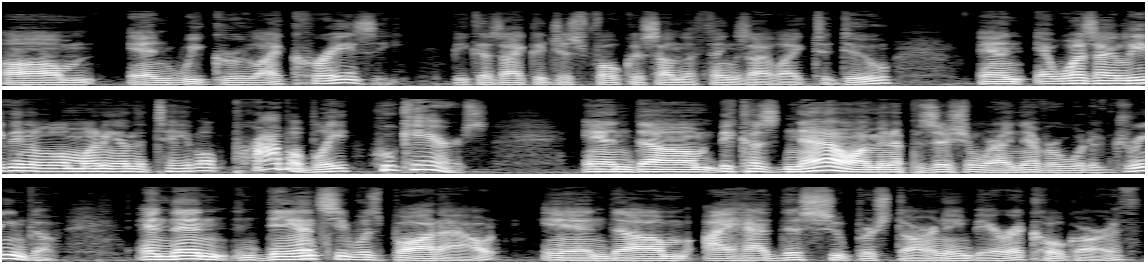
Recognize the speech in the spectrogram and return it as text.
Um, and we grew like crazy because I could just focus on the things I like to do. And was I leaving a little money on the table? Probably. Who cares? And um, because now I'm in a position where I never would have dreamed of. And then Nancy was bought out, and um, I had this superstar named Eric Hogarth,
